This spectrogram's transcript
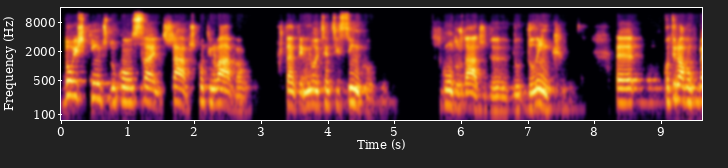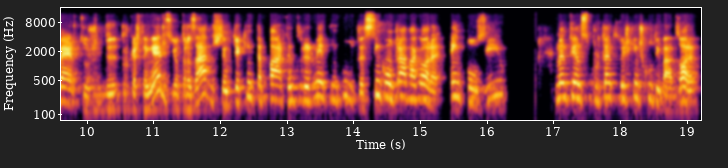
dois quintos do Conselho de Chaves continuavam, portanto, em 1805, segundo os dados de, de, de Link, Uh, continuavam cobertos de, por castanheiros e outras árvores, sendo que a quinta parte anteriormente inculta se encontrava agora em pousio, mantendo-se, portanto, dois quintos cultivados. Ora,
